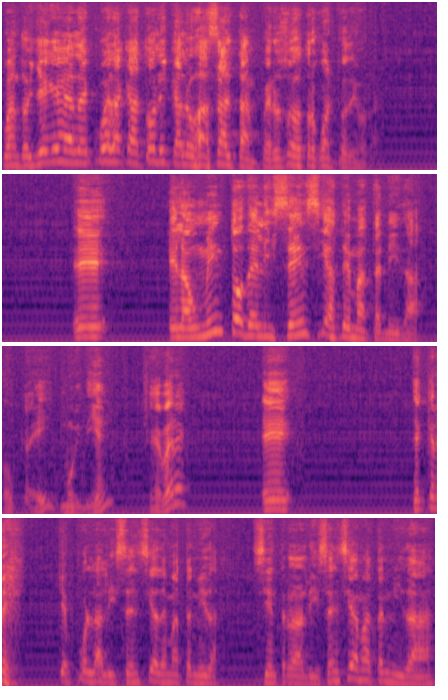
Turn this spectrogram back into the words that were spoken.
Cuando lleguen a la escuela católica los asaltan, pero eso es otro cuarto de hora. Eh, el aumento de licencias de maternidad. Ok, muy bien, chévere. Eh, ¿Usted cree que por la licencia de maternidad, si entre la licencia de maternidad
